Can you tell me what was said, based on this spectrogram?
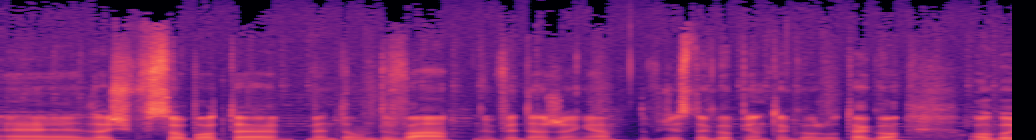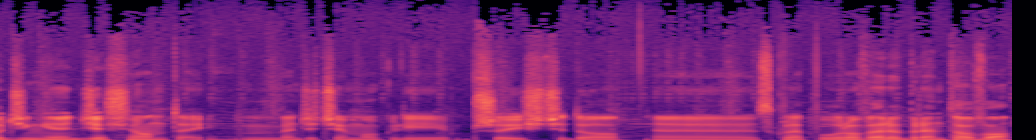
E, zaś w sobotę będą dwa wydarzenia. 25 lutego o godzinie 10 będziecie mogli przyjść do e, sklepu Rowery Brentowo,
